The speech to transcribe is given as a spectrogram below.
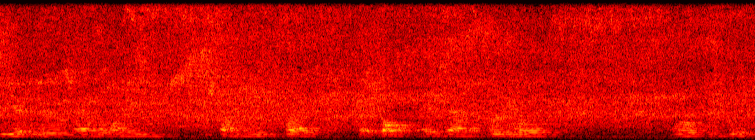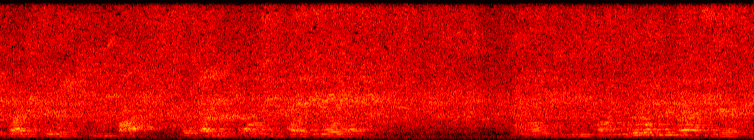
via to around the lane, coming to the track, that head down the third road. We'll consider strike here in the two spot. Looks like the corner in front of. We'll open a little bit around here.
